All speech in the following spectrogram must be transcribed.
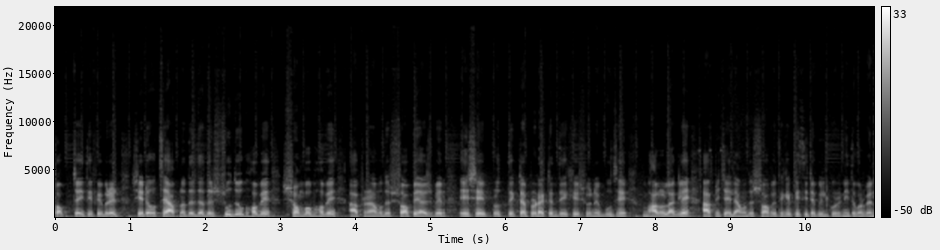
সবচাইতে ফেভারিট সেটা হচ্ছে আপনাদের যাদের সুযোগ হবে, সম্ভব হবে, আপনারা আমাদের শপে আসবেন, এসে প্রত্যেকটা প্রোডাক্টে দেখে, শুনে, বুঝে ভালো লাগলে আপনি চাইলে আমাদের শপে থেকে পিসিটা বিল্ড করে নিতে পারবেন।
